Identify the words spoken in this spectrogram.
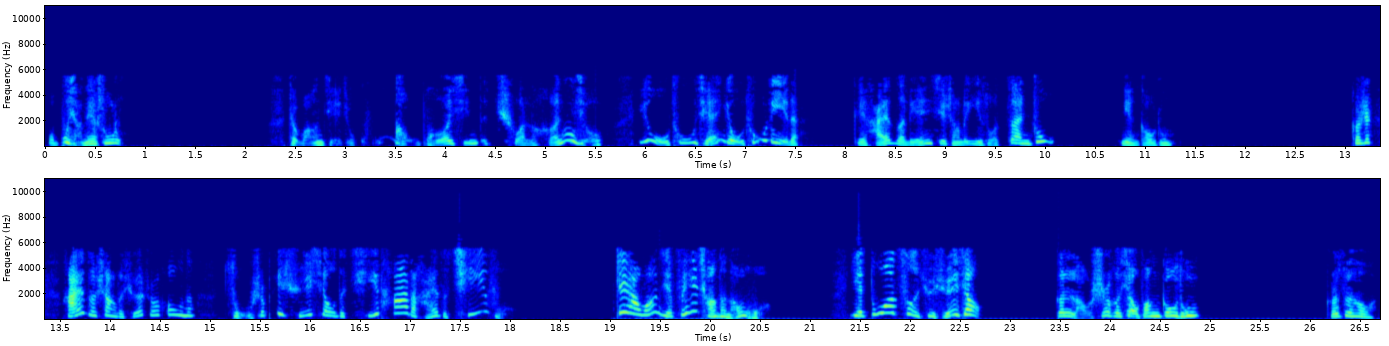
我不想念书了。”这王姐就苦口婆心的劝了很久，又出钱又出力的。给孩子联系上了一所赞助，念高中。可是孩子上了学之后呢，总是被学校的其他的孩子欺负，这让王姐非常的恼火，也多次去学校跟老师和校方沟通，可是最后啊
